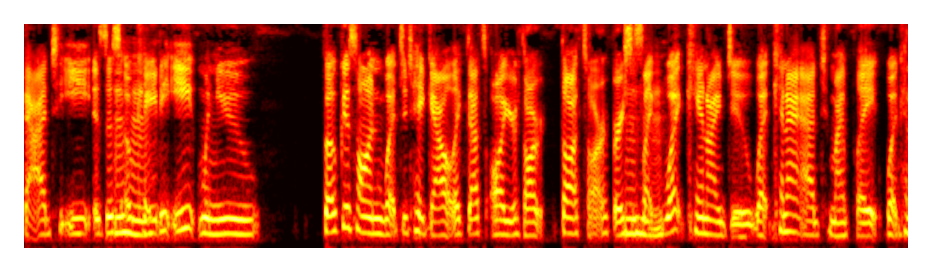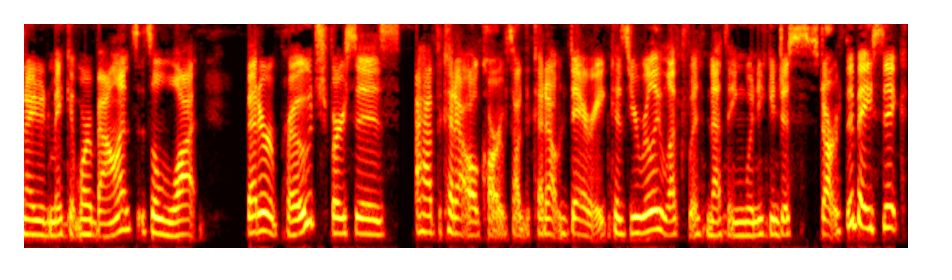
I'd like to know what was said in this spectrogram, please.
bad to eat? Is this Mhm. okay to eat? When you focus on what to take out, like that's all your thought thoughts are versus like, Mhm. what can I do? What can I add to my plate? What can I do to make it more balanced? It's a lot better approach versus I have to cut out all carbs. I have to cut out dairy because you're really left with nothing when you can just start the basic.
